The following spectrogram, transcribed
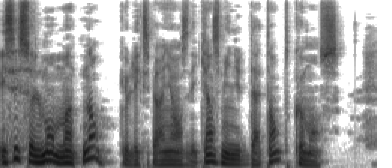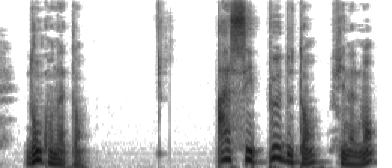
Et c'est seulement maintenant que l'expérience des 15 minutes d'attente commence. Donc on attend. Assez peu de temps, finalement,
